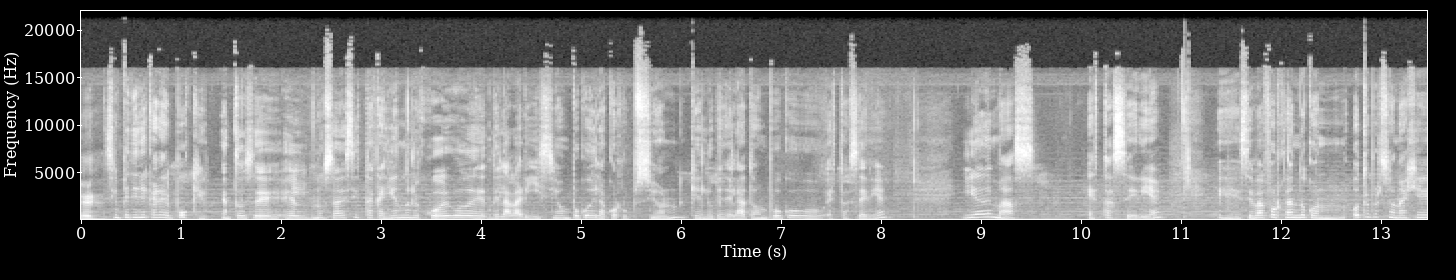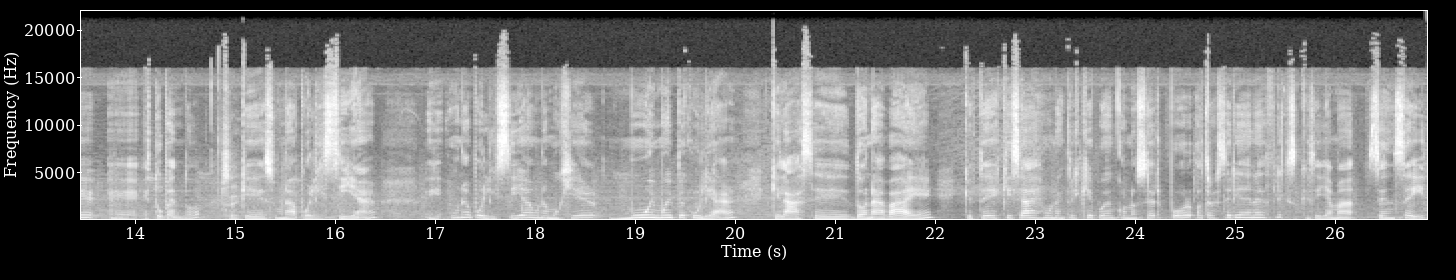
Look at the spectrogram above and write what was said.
Eh, Siempre tiene cara de póker. Entonces él no sabe si está cayendo en el juego de, de la avaricia, un poco de la corrupción, que es lo que delata un poco esta serie. Y además, esta serie eh, se va forjando con otro personaje eh, estupendo, sí. que es una policía. eh, una policía, una mujer muy, muy peculiar, que la hace Donna Bae, que ustedes quizás es una actriz que pueden conocer por otra serie de Netflix que se llama Sense8,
